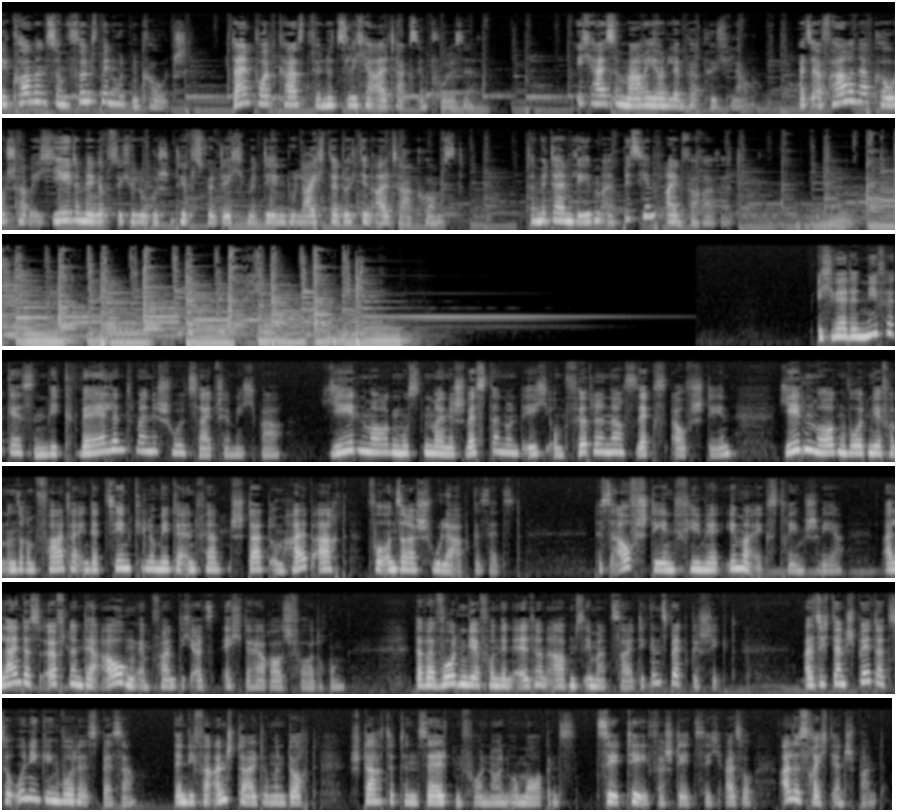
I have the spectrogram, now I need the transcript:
Willkommen zum 5-Minuten-Coach, dein Podcast für nützliche Alltagsimpulse. Ich heiße Marion Lemper-Püchlau. Als erfahrener Coach habe ich jede Menge psychologische Tipps für dich, mit denen du leichter durch den Alltag kommst, damit dein Leben ein bisschen einfacher wird. Ich werde nie vergessen, wie quälend meine Schulzeit für mich war – jeden Morgen mussten meine Schwestern und ich um Viertel nach sechs aufstehen. Jeden Morgen wurden wir von unserem Vater in der zehn Kilometer entfernten Stadt um halb acht vor unserer Schule abgesetzt. Das Aufstehen fiel mir immer extrem schwer. Allein das Öffnen der Augen empfand ich als echte Herausforderung. Dabei wurden wir von den Eltern abends immer zeitig ins Bett geschickt. Als ich dann später zur Uni ging, wurde es besser, denn die Veranstaltungen dort starteten selten vor neun Uhr morgens. CT versteht sich, also alles recht entspannt.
